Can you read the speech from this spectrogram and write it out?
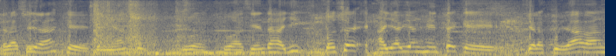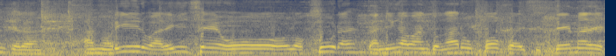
de la ciudad que tenían sus, haciendas allí. Entonces, allí habían gente que, que las cuidaban, que al morir o al irse, o los curas también abandonaron un poco el sistema de.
